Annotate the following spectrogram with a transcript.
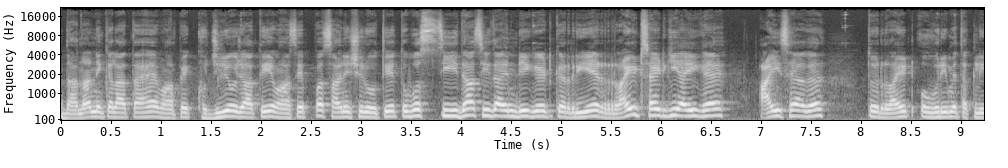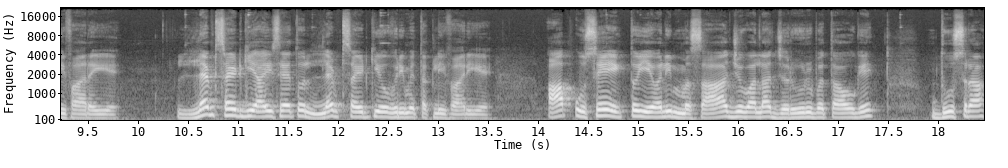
दाना निकल आता है, वहाँ पे खुजली हो जाती है, वहाँ से पस आनी शुरू होती है तो वो सीधा सीधा इंडिकेट कर रही है, राइट साइड की आई है आइस है अगर तो राइट ओवरी में तकलीफ़ आ रही है। लेफ़्ट साइड की आइस है तो लेफ़्ट साइड की ओवरी में तकलीफ़ आ रही है। आप उसे एक तो ये वाली मसाज वाला ज़रूर बताओगे, दूसरा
